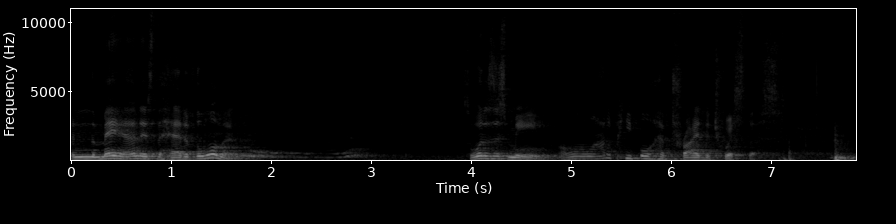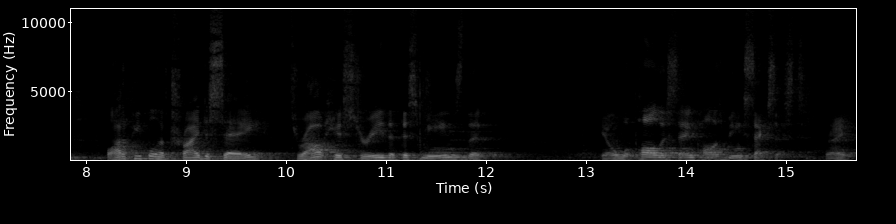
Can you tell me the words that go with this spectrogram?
and the man is the head of the woman. So, what does this mean? A lot of people have tried to twist this. A lot of people have tried to say throughout history that this means that, you know, what Paul is saying, Paul is being sexist, right?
